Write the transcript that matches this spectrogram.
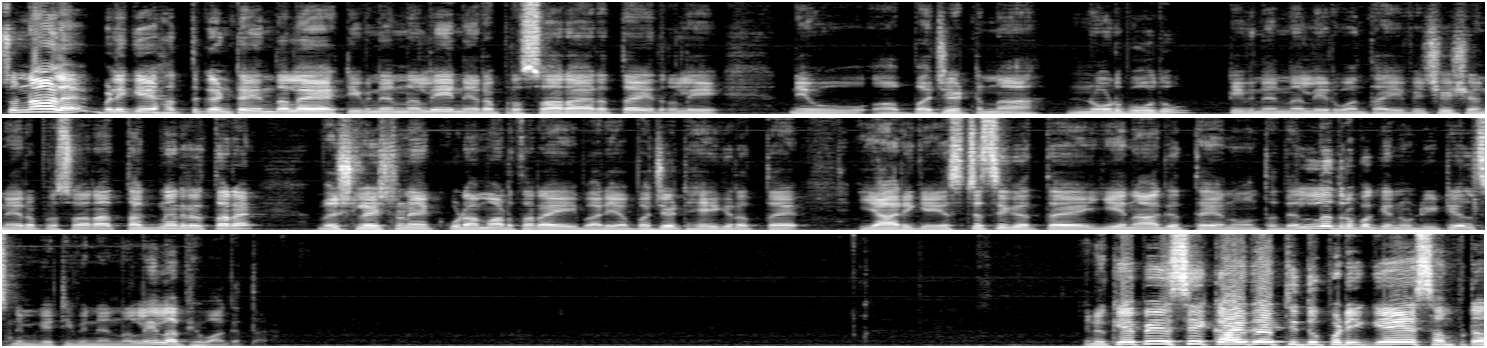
ಸೊ ನಾಳೆ ಬೆಳಿಗ್ಗೆ ಹತ್ತು ಗಂಟೆಯಿಂದಲೇ ಟಿ ವಿ ನೈನ್ನಲ್ಲಿ ನೇರ ಪ್ರಸಾರ ಇರುತ್ತೆ. ಇದರಲ್ಲಿ ನೀವು ಬಜೆಟನ್ನು ನೋಡ್ಬೋದು. ಟಿ ವಿ ನೈನ್ನಲ್ಲಿ ಇರುವಂಥ ಈ ವಿಶೇಷ ನೇರ ಪ್ರಸಾರ ತಜ್ಞರಿರ್ತಾರೆ ವಿಶ್ಲೇಷಣೆ ಕೂಡ ಮಾಡ್ತಾರೆ. ಈ ಬಾರಿಯ ಬಜೆಟ್ ಹೇಗಿರುತ್ತೆ? ಯಾರಿಗೆ ಎಷ್ಟು ಸಿಗುತ್ತೆ? ಏನಾಗುತ್ತೆ ಅನ್ನುವಂಥದ್ದೆಲ್ಲದ್ರ ಬಗ್ಗೆನೂ ಡೀಟೇಲ್ಸ್ ನಿಮಗೆ ಟಿ ವಿ ನೈನ್ನಲ್ಲಿ ಲಭ್ಯವಾಗುತ್ತೆ. ಇನ್ನು ಕೆಪಿಎಸ್ಸಿ ಕಾಯ್ದೆ ತಿದ್ದುಪಡಿಗೆ ಸಂಪುಟ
